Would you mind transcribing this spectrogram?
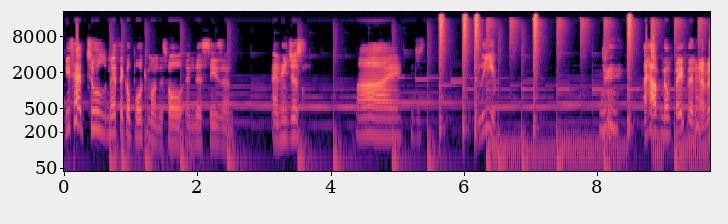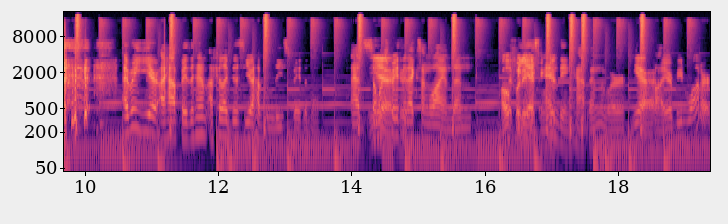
He's had two mythical Pokemon this whole in this season, and he just hi, he just leave. I have no faith in him. Every year I have faith in him. I feel like this year I have the least faith in him. I had so much Yeah, faith in X and Y, and then hopefully the he BS can get. ending happened where Yeah, fire beat water.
